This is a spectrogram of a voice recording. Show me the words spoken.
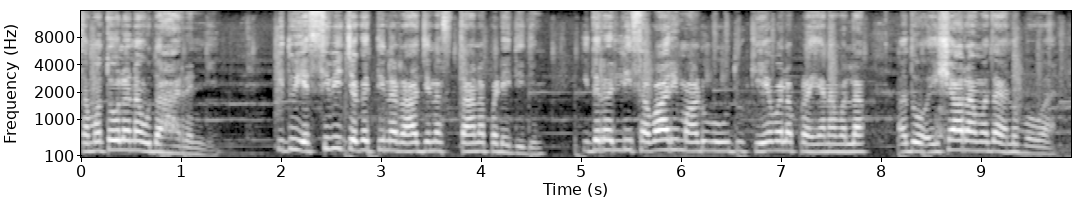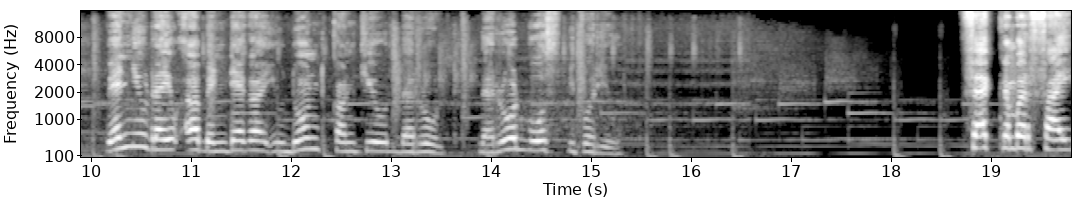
ಸಮತೋಲನ ಉದಾಹರಣೆ. ಇದು ಎಸ್ಸಿವಿ ಜಗತ್ತಿನ ರಾಜನ ಸ್ಥಾನ ಪಡೆದಿದೆ. ಇದರಲ್ಲಿ ಸವಾರಿ ಮಾಡುವುದು ಕೇವಲ ಪ್ರಯಾಣವಲ್ಲ, ಅದು ಐಷಾರಾಮದ ಅನುಭವ. When you drive a Bentayga you don't conquer the road the road bows before you fact number five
